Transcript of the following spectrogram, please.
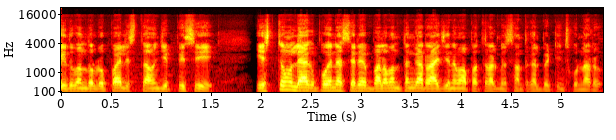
ఐదు వందల రూపాయలు ఇస్తామని చెప్పేసి ఇష్టం లేకపోయినా సరే బలవంతంగా రాజీనామా పత్రాల మీద సంతకాలు పెట్టించుకున్నారు.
